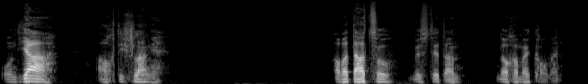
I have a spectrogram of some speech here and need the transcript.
und ja, auch die Schlange. Aber dazu müsst ihr dann noch einmal kommen,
